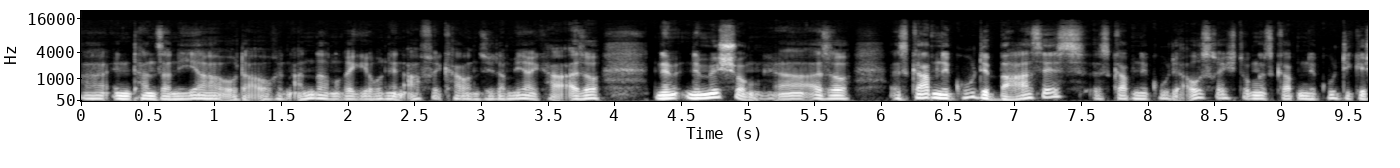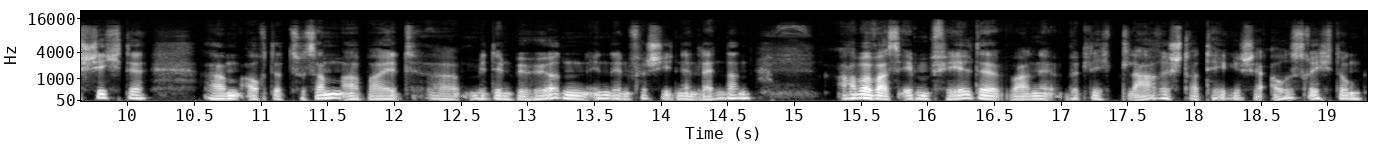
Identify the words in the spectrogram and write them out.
äh, in Tansania oder auch in anderen Regionen in Afrika und Südamerika. Also eine ne Mischung. Ja. Also es gab eine gute Basis, es gab eine gute Ausrichtung, es gab eine gute Geschichte, ähm, auch der Zusammenarbeit äh, mit den Behörden in den verschiedenen Ländern. Aber was eben fehlte, war eine wirklich klare strategische Ausrichtung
